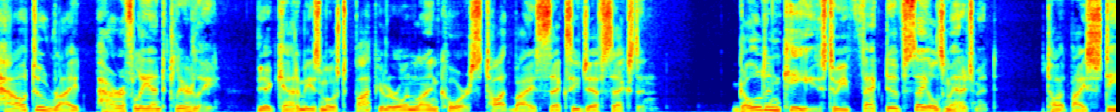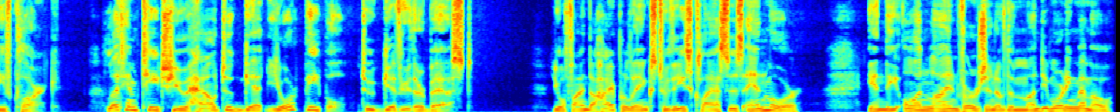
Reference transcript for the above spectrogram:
How to Write Powerfully and Clearly, the Academy's most popular online course taught by Sexy Jeff Sexton. Golden Keys to Effective Sales Management, taught by Steve Clark. Let him teach you how to get your people to give you their best. You'll find the hyperlinks to these classes and more in the online version of the Monday Morning Memo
